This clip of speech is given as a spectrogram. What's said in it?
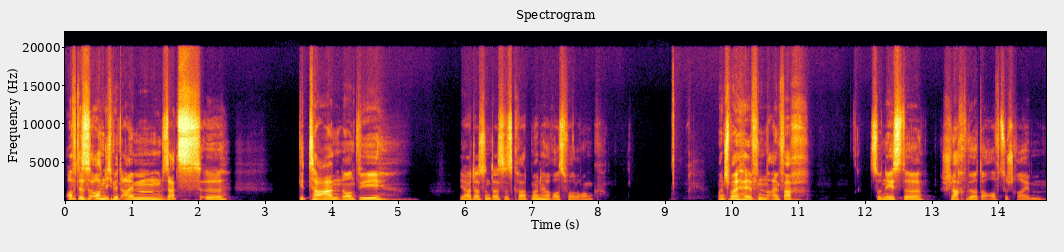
Oft ist es auch nicht mit einem Satz äh, getan, irgendwie, ja, das und das ist gerade meine Herausforderung. Manchmal helfen einfach zunächst äh, Schlagwörter aufzuschreiben.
